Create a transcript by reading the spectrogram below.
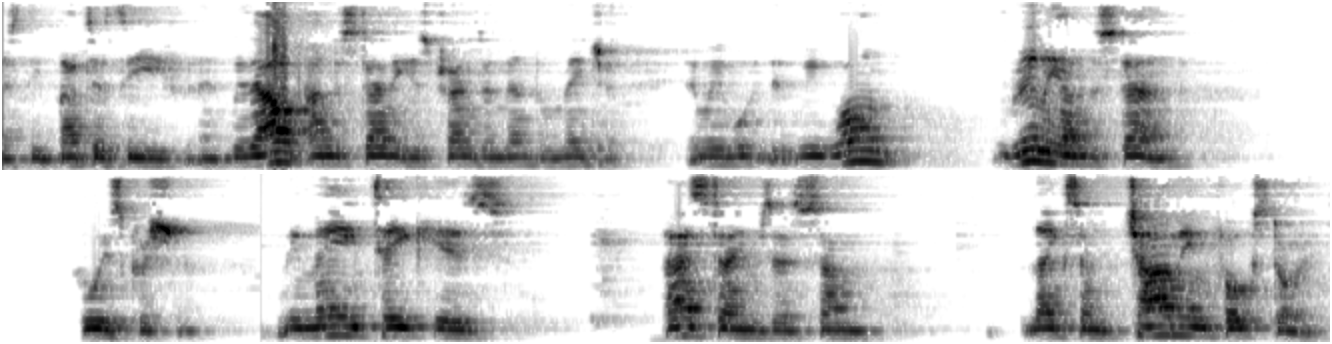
as the butter thief, and without understanding his transcendental nature, then we, we won't really understand who is Krishna. We may take his pastimes as some, like some charming folk stories.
